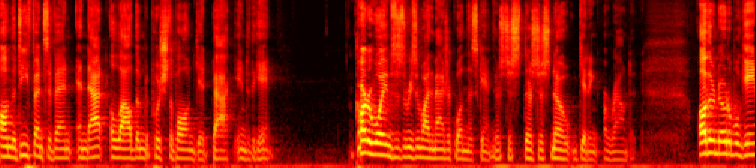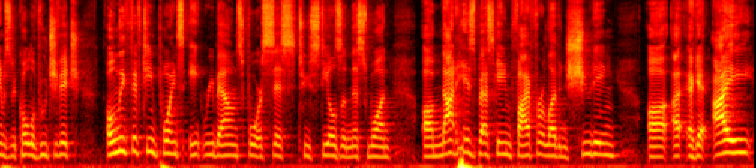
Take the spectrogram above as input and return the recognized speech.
on the defensive end, and that allowed them to push the ball and get back into the game. Carter Williams is the reason why the Magic won this game. There's just there's just no getting around it. Other notable games: Nikola Vucevic, only 15 points, eight rebounds, four assists, two steals in this one. Um, not his best game, five for 11 shooting. Uh, I, again, I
